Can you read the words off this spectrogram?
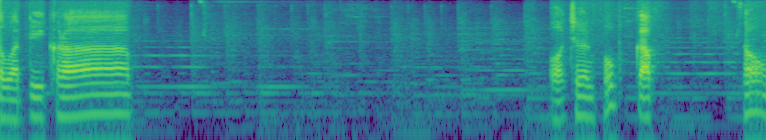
สวัสดีครับขอเชิญพบกับช่อง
